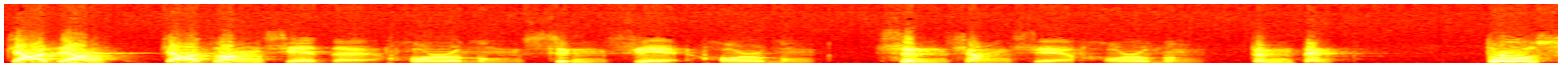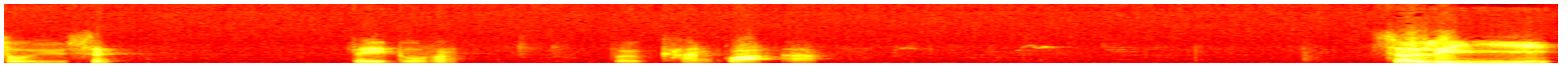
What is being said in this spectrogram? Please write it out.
甲状甲状腺的荷尔蒙、肾腺荷尔蒙、肾上腺荷尔蒙等等，都属于肾这一部分，都看卦啊。说理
